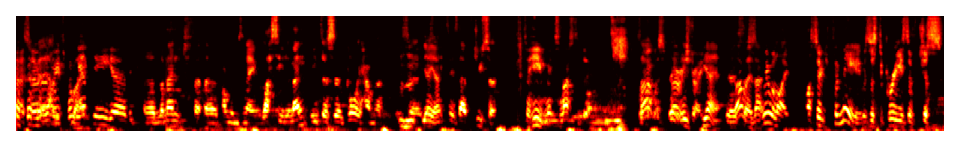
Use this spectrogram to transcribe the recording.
yeah. So we, was we have the, uh, the uh, Lammert, uh, I can't remember his name, Lasse Lammert. He does uh, Gloryhammer. Mhm, uh, yeah, yeah. It's their producer. So he mixed and mastered it. So that was very strange. Yeah, That so was, that- we were like, so for me, it was just degrees of just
